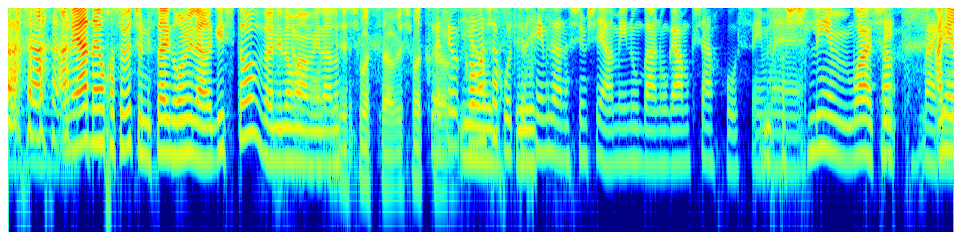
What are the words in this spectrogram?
אני עד היום חושבת שהוא ניסה לגרום לי להרגיש טוב, ואני לא מאמינה לו. יש מצב, יש מצב. כל מה שאנחנו. צריכים זה אנשים שיאמינו בנו גם כשאנחנו עושים... אה, מפשלים, וואי, שיט. אני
